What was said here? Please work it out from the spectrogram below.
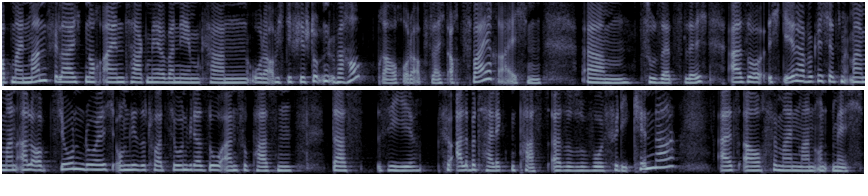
ob mein Mann vielleicht noch einen Tag mehr übernehmen kann oder ob ich die vier Stunden überhaupt brauche oder ob vielleicht auch zwei reichen ähm, zusätzlich. Also ich gehe da wirklich jetzt mit meinem Mann alle Optionen durch, um die Situation wieder so anzupassen, dass sie für alle Beteiligten passt. Also sowohl für die Kinder als auch für meinen Mann und mich.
